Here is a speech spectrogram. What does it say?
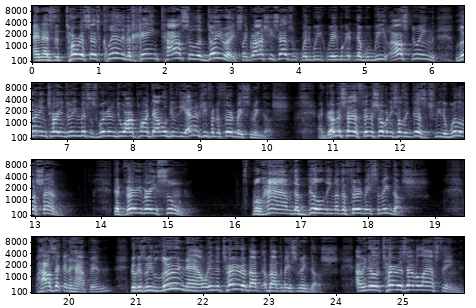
And as the Torah says clearly, "V'chein tasu l'doiros," like Rashi says, when we, we, we, we, us doing learning Torah and doing mitzvahs, we're going to do our part. That will give the energy for the third base of Migdash. And Rebbe says, finish off, and he says like this: It should be the will of Hashem that very, very soon we'll have the building of the third base of Migdash. How's that going to happen? Because we learn now in the Torah about, about the base of Migdash. And we know the Torah is everlasting.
